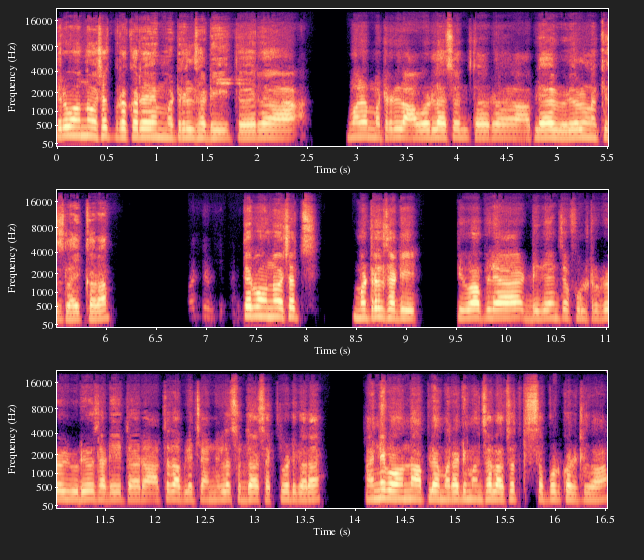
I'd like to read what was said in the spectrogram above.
तर हो, भावांनो अशाच प्रकारे मटेरियलसाठी तर तुम्हाला मटेरियल आवडलं असेल तर आपल्या व्हिडिओला नक्कीच लाईक करा. तर भावांनो अशाच मटेरियलसाठी किंवा आपल्या डिझाईनच्या फुल ट्युटोरियल व्हिडिओसाठी तर आताच आपल्या चॅनलला सुद्धा सबस्क्राईब करा. आणि भावांनो आपल्या मराठी माणसाला असंच सपोर्ट करत राहा.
